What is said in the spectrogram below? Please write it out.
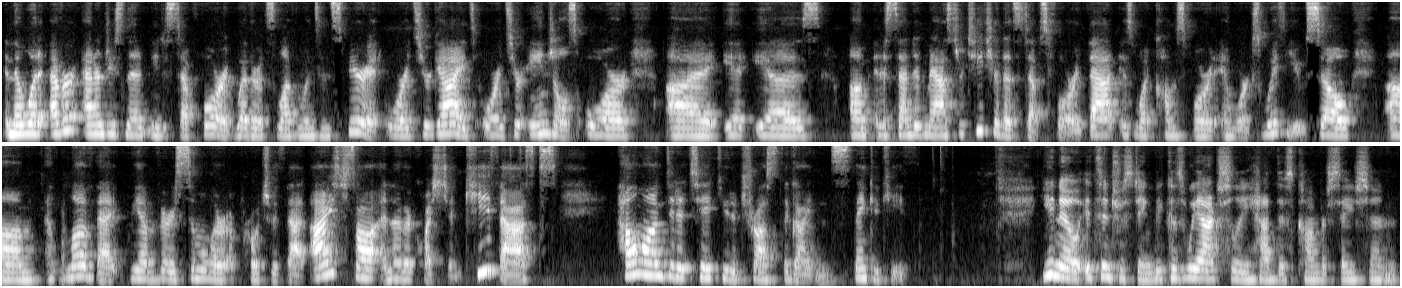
And then whatever energies that need to step forward, whether it's loved ones in spirit, or it's your guides, or it's your angels, or uh, it is um, an ascended master teacher that steps forward, that is what comes forward and works with you. So um, I love that we have a very similar approach with that. I saw another question. Keith asks, how long did it take you to trust the guidance? Thank you, Keith. You know, it's interesting because we actually had this conversation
